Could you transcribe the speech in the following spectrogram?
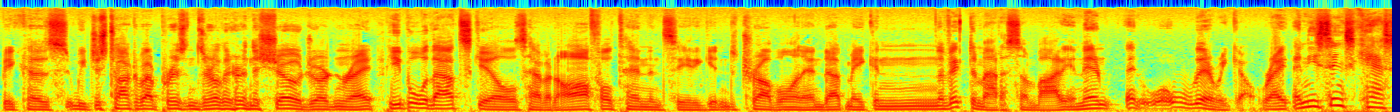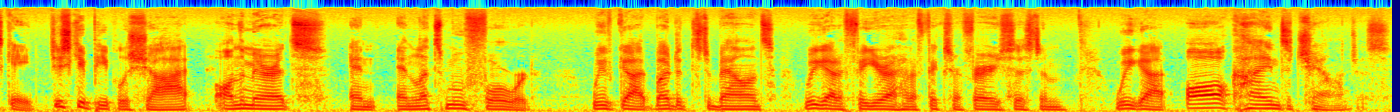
because we just talked about prisons earlier in the show, Jordan, right? People without skills have an awful tendency to get into trouble and end up making a victim out of somebody. And then, and, well, there we go, right? And these things cascade. Just give people a shot on the merits and, and let's move forward. We've got budgets to balance. We got to figure out how to fix our ferry system. We got all kinds of challenges.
